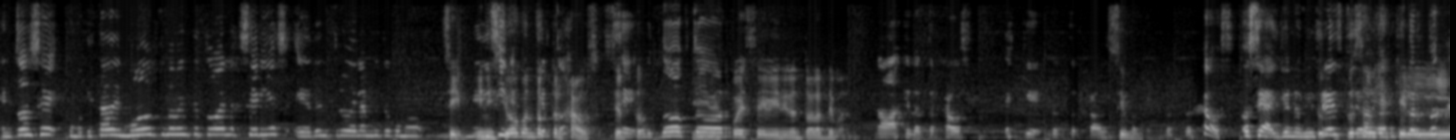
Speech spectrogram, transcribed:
Entonces, como que está de moda últimamente todas las series eh, dentro del ámbito como. Sí, inició con Doctor House, ¿cierto? Sí, Doctor. Y después se vinieron todas las demás. No, es que Doctor House es que Doctor House. Sí, Doctor House. O sea, yo no vi Friends. ¿Tú, sabías que el,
